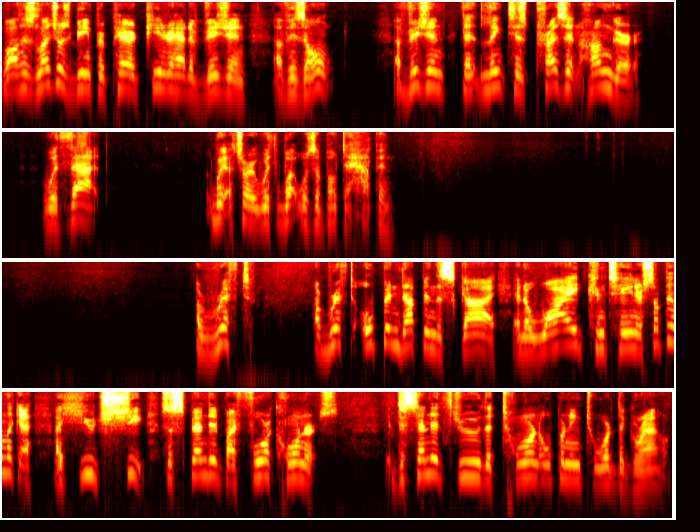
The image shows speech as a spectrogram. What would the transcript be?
While his lunch was being prepared, Peter had a vision of his own, a vision that linked his present hunger with that, sorry, with what was about to happen. A rift, a rift opened up in the sky, and a wide container, something like a, a huge sheet, suspended by four corners, it descended through the torn opening toward the ground.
